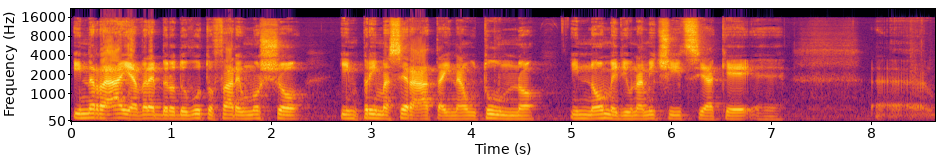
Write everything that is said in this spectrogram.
In Rai avrebbero dovuto fare uno show in prima serata in autunno in nome di un'amicizia che, eh, eh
